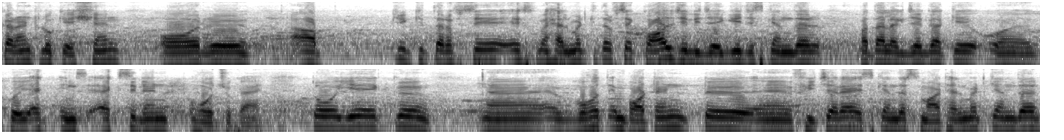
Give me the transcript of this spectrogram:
करंट लोकेशन और आप की, की तरफ़ से इसमें हेलमेट की तरफ़ से कॉल चली जाएगी जिसके अंदर पता लग जाएगा कि कोई एक्सीडेंट हो चुका है। तो ये एक बहुत इंपॉर्टेंट फीचर है इसके अंदर स्मार्ट हेलमेट के अंदर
